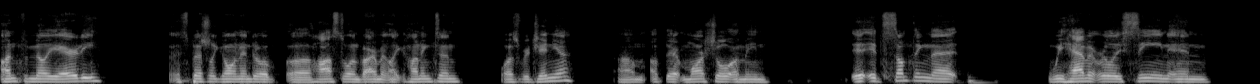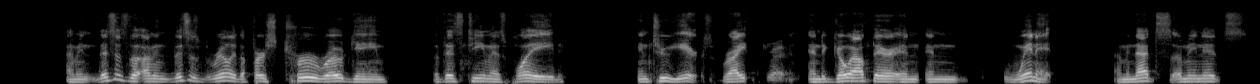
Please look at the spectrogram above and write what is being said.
unfamiliarity, especially going into a, a hostile environment like Huntington, West Virginia um, up there at Marshall. I mean, it, it's something that we haven't really seen in. I mean, this is the. I mean, this is really the first true road game that this team has played in two years, right? Right. And to go out there and and win it, I mean, that's. I mean, it's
